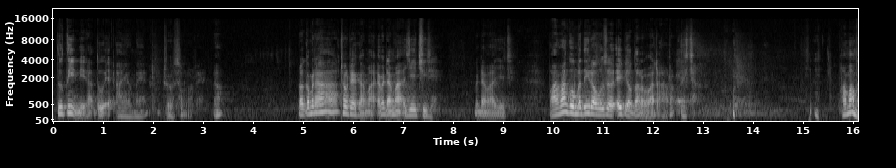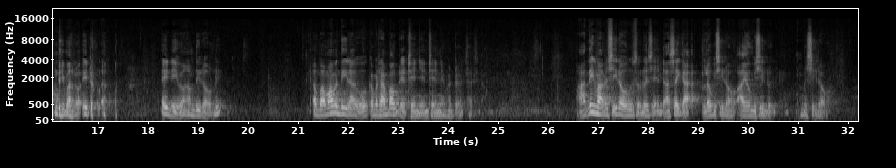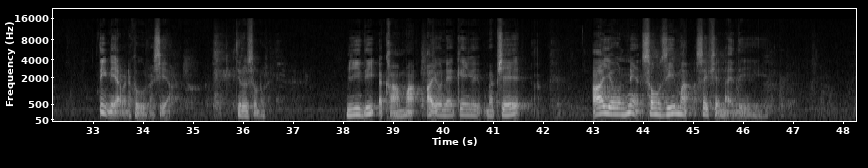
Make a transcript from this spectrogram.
သူသိနေတာသူ့ရဲ့အာယုန်ပဲသူဆိုလို့တယ်နော်တော့ကမ္မရာထုတ်တဲ့ကံမှာအမတမအရေးကြီးတယ်မတန်ပါရေးချင်ဘာမှကိုမသိတော့ဘူးဆိုအိပ်ပျောက်သွားတော့ပါတာတော့သိချာဘဘာမှမသိမှတော့အိတ်တော့လားအဲ့ဒီဘာမှမသိတော့ဘူးလေအဘာမှမသိတာကိုကမ္မထမ်းပေါက်တယ်ထင်ရင်ထင်နေမှတွေ့ချက် ဘာသိမှမရှိတော့ဘူးဆိုလို့ရှိရင်ဒါစိတ်ကအလုံးမရှိတော့အာယုံမရှိလို့မရှိတော့တိနေရမှာတခုတော့ရှိရဒီလိုဆိုလို့မြည်သည့်အခါမှအာယုန်နဲ့ကင်း၍မဖြစ်အာယုန်နှင့်ဆုံစည်းမှစိတ်ဖြစ်နိုင်သည်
